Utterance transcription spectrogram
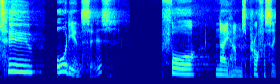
two audiences for Nahum's prophecy.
